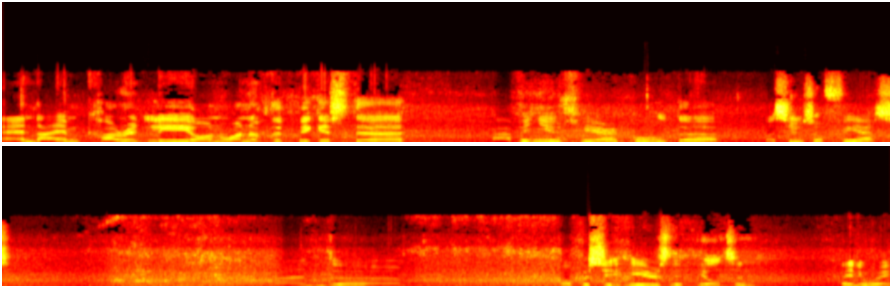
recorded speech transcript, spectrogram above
and I am currently on one of the biggest uh, avenues here called uh. And uh, opposite here is the Hilton. Anyway,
